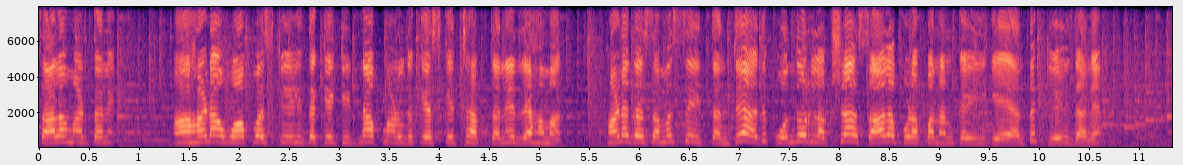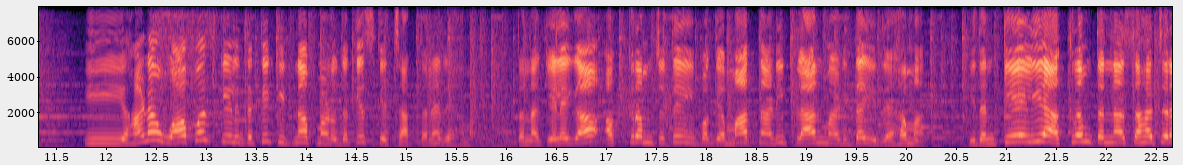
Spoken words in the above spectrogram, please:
ಸಾಲ ಮಾಡ್ತಾನೆ. ಆ ಹಣ ವಾಪಸ್ ಕೇಳಿದ್ದಕ್ಕೆ ಕಿಡ್ನಾಪ್ ಮಾಡೋದಕ್ಕೆ ಸ್ಕೆಚ್ ಹಾಕ್ತಾನೆ ರೆಹಮಾನ್. ಹಣದ ಸಮಸ್ಯೆ ಇತ್ತಂತೆ, ಅದಕ್ಕೆ ಒಂದೂವರೆ ಲಕ್ಷ ಸಾಲ ಕೊಡಪ್ಪ ನನ್ನ ಕೈಲಿಗೆ ಅಂತ ಕೇಳಿದ್ದಾನೆ. ಈ ಹಣ ವಾಪಸ್ ಕೇಳಿದ್ದಕ್ಕೆ ಕಿಡ್ನಾಪ್ ಮಾಡೋದಕ್ಕೆ ಸ್ಕೆಚ್ ಹಾಕ್ತಾನೆ ರೆಹಮಾನ್. ತನ್ನ ಗೆಳೆಯ ಅಕ್ರಮ್ ಜೊತೆ ಈ ಬಗ್ಗೆ ಮಾತನಾಡಿ ಪ್ಲಾನ್ ಮಾಡಿದ್ದ ಈ ರೆಹಮಾನ್. ಇದನ್ನ ಕೇಳಿ ಅಕ್ರಮ್ ತನ್ನ ಸಹಚರ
